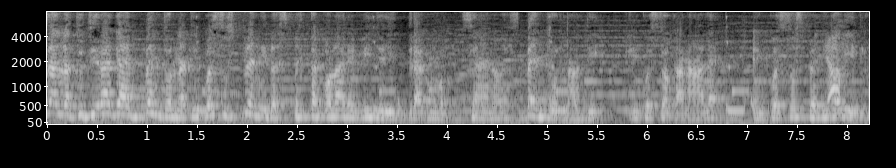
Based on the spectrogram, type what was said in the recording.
Salve a tutti raga e bentornati in questo splendido e spettacolare video di Dragon Ball Xenoverse. Bentornati in questo canale e in questo splendido video.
